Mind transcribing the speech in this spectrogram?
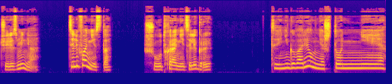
«Через меня. Телефониста. Шут — хранитель игры». «Ты не говорил мне, что не...»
